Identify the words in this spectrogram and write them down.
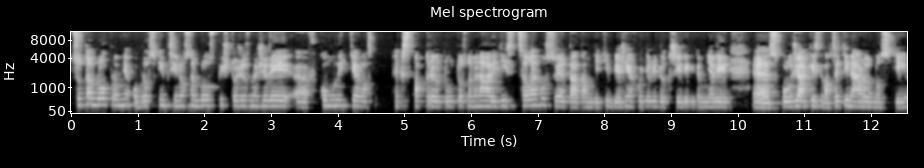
Co tam bylo pro mě obrovským přínosem, bylo spíš to, že jsme žili eh, v komunitě vlastně expatriotů, to znamená lidí z celého světa. Tam děti běžně chodili do třídy, kde měli eh, spolužáky z 20 národností.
